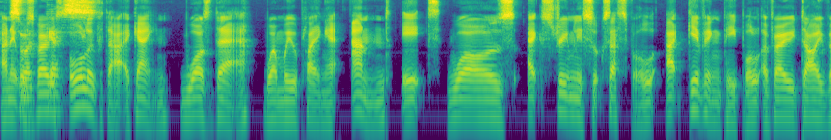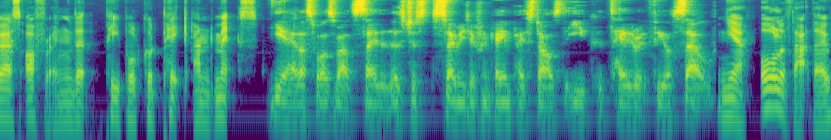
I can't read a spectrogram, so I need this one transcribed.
And it So was I very guess- all of that again was there when we were playing it and it was extremely successful at giving people a very diverse offering that people could pick and mix. Yeah, that's what I was about to say. That there's just so many different gameplay styles that you could tailor it for yourself. Yeah, all of that though.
